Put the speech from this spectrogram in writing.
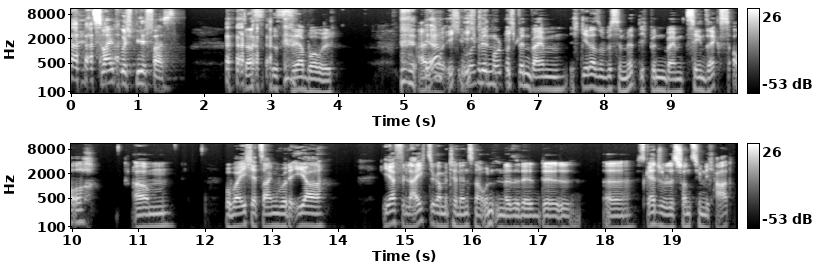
Zwei pro Spiel fast. Das ist sehr bold. Also, ja, ich, ich, bin, ich bin beim, ich gehe da so ein bisschen mit. Ich bin beim 10-6 auch. Ähm, wobei ich jetzt sagen würde, eher, eher vielleicht sogar mit Tendenz nach unten. Also der, der äh, Schedule ist schon ziemlich hart.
